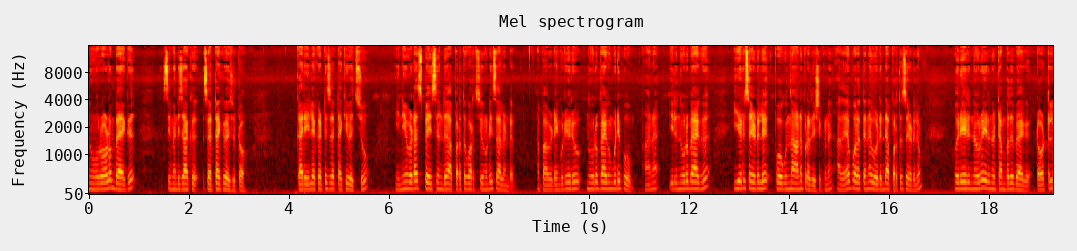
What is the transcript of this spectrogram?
നൂറോളം ബാഗ് സിമെന്റ് ചാക്ക് സെറ്റാക്കി വെച്ചിട്ടോ. കരിയിലൊക്കെ ഇട്ട് സെറ്റാക്കി വെച്ചു. ഇനി ഇവിടെ സ്പേസ് ഉണ്ട്. അപ്പുറത്ത് കുറച്ചും കൂടി സ്ഥലമുണ്ട്. അപ്പോൾ അവിടെയും കൂടി ഒരു നൂറ് ബാഗും കൂടി പോകും അങ്ങനെ ഇരുന്നൂറ് ബാഗ് ഈ ഒരു സൈഡിൽ പോകുന്നതാണ് പ്രതീക്ഷിക്കുന്നത് അതേപോലെ തന്നെ വീടിന്റെ അപ്പുറത്തെ സൈഡിലും ഒരു ഇരുന്നൂറ് ഇരുന്നൂറ്റമ്പത് ബാഗ്. ടോട്ടൽ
